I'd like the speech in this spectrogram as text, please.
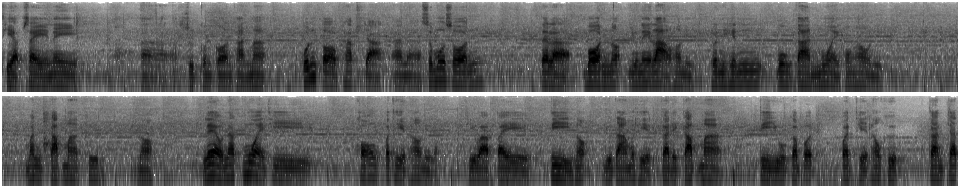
เทียบใส่ในสุดก่อนๆผ่านมาผลตอบรับจากอานาสโมสรแต่ละบอลเนาะอยู่ในลาวเฮานี่เพิ่นเห็นวงการมวยของเฮานี่ มันกลับมากขึ้นเนาะแล้วนักมวยที่ของประเทศเฮานี่นะ ที่ว่าไปตีเนาะอยู่ต่างประเทศก็ได้กลับมาตีอยู่กับประเทศเฮาคือ การจัด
